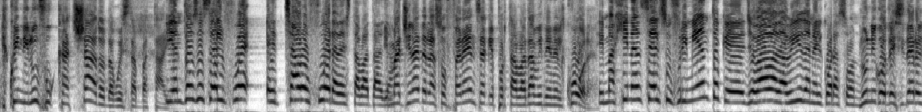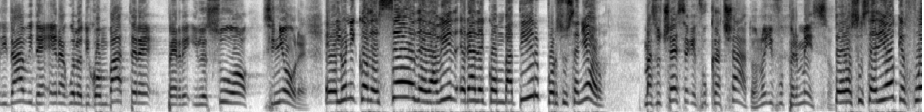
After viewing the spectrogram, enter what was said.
E quindi lui fu cacciato da questa Y battaglia. entonces él fue echado fuera de esta batalla. Immaginate la sofferenza che portava Davide nel cuore. Imagínense el sufrimiento que llevaba David en el corazón. L'unico desiderio di Davide era quello di combattere per il suo Signore. El único deseo de David era de combatir por su Señor. Ma successe che fu cacciato, non gli fu permesso. Pero sucedió que fue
